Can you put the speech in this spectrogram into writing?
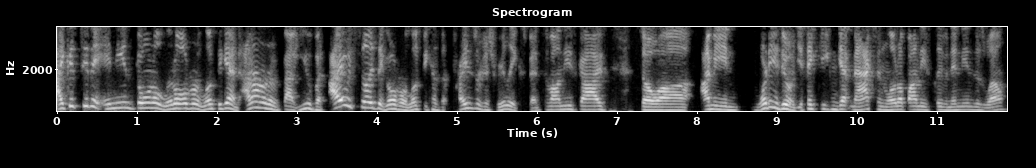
I could see the Indians going a little overlooked. Again, I don't know about you, but I always feel like they go overlooked because the prices are just really expensive on these guys. So, uh, I mean, what are you doing? You think you can get Max and load up on these Cleveland Indians as well?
